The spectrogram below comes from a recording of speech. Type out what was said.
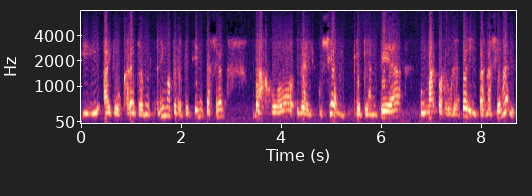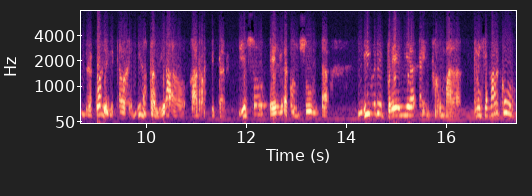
Y hay que buscar otro mecanismo, pero que tiene que hacer bajo la discusión que plantea un marco regulatorio internacional, del cual el Estado argentino está obligado a respetar. Y eso es la consulta libre, previa e informada. En ese marco,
